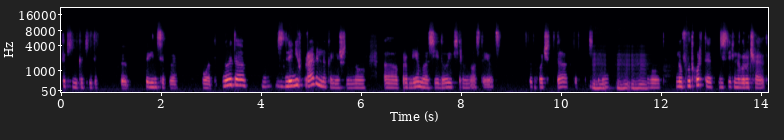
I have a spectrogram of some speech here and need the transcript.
такие какие-то э, принципы, вот. Но это для них правильно, конечно, но э, проблема с едой все равно остается. Кто-то хочет да, кто-то хочет да. Uh-huh, uh-huh. Вот. Но фудкорты действительно выручают.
